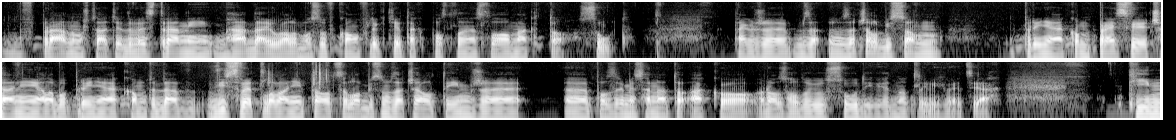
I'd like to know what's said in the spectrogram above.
v právnom štáte dve strany hádajú alebo sú v konflikte, tak posledné slovo má kto? Súd. Takže za, začal by som pri nejakom presviečaní alebo pri nejakom teda vysvetľovaní toho celého by som začal tým, že E, pozrieme sa na to, ako rozhodujú súdy v jednotlivých veciach. Kým,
